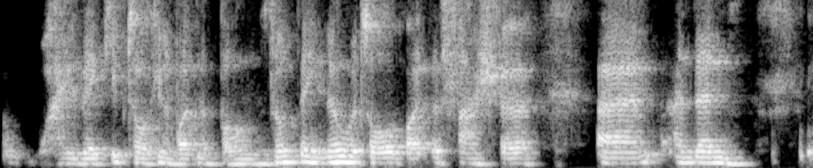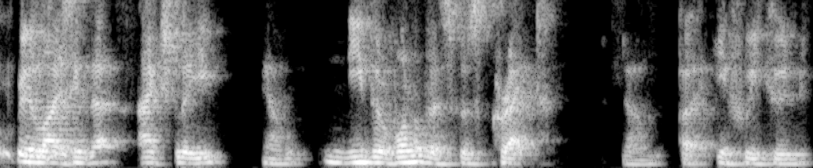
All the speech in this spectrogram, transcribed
why do they keep talking about the bones? Don't they know it's all about the fascia? Um, and then realizing that actually, you know, neither one of us was correct. You know, but if we could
